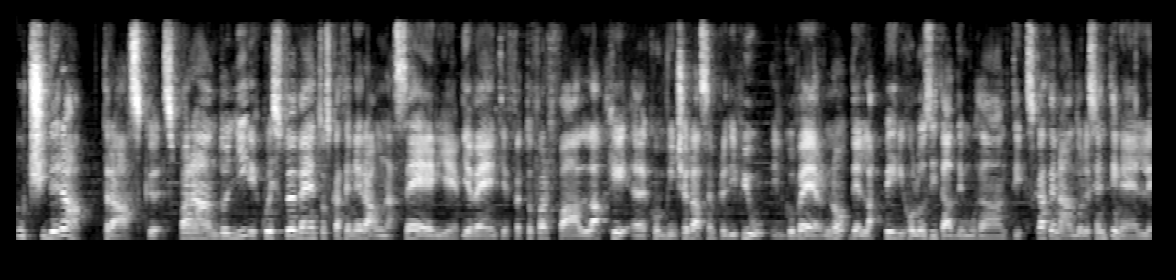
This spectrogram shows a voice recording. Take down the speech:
ucciderà Trask sparandogli e questo evento scatenerà una serie di eventi effetto farfalla che eh, convincerà sempre di più il governo della pericolosità dei mutanti, scatenando le sentinelle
